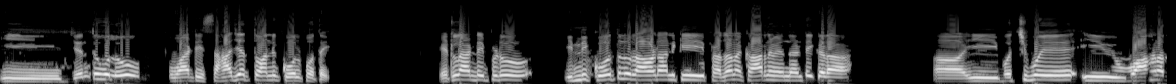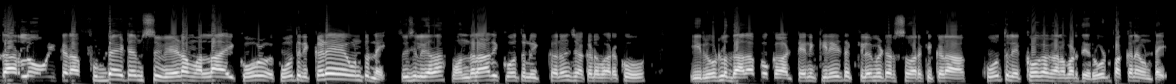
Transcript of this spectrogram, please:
ఈ జంతువులు వాటి సహజత్వాన్ని కోల్పోతాయి. ఎట్లా అంటే ఇప్పుడు ఇన్ని కోతులు రావడానికి ప్రధాన కారణం ఏంటంటే ఇక్కడ ఆ, ఈ వచ్చిపోయే ఈ వాహనదారులు ఇక్కడ ఫుడ్ ఐటమ్స్ వేయడం వల్ల ఈ కో కోతులు ఇక్కడే ఉంటున్నాయి. చూసిలు కదా? వందలాది కోతులు ఇక్కడ నుంచి అక్కడ వరకు ఈ రోడ్లు దాదాపు ఒక టెన్ కిలోమీటర్ కిలోమీటర్స్ వరకు ఇక్కడ కోతులు ఎక్కువగా కనబడతాయి. రోడ్ పక్కనే ఉంటాయి.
